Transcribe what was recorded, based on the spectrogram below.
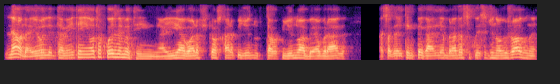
Não, daí eu, também tem outra coisa, né, meu? Tem, aí agora fica os caras pedindo, tava pedindo o Abel Braga. Só que aí tem que pegar e lembrar da sequência de nove jogos, né?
